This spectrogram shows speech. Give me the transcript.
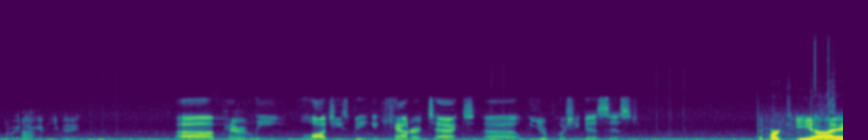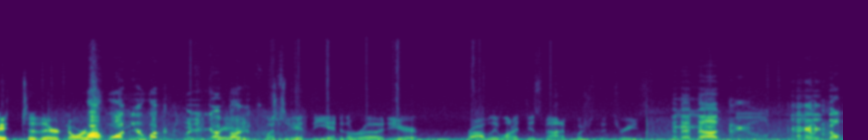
What are we doing in Heat Uh, apparently, Logi's being counterattacked. Uh, we are pushing to assist. They marked EI to their north. All right, one, your weapons free. You got Infantry, once we hit the end of the road here, probably want to dismount and push to the trees. And then uh, two. You can hear still?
